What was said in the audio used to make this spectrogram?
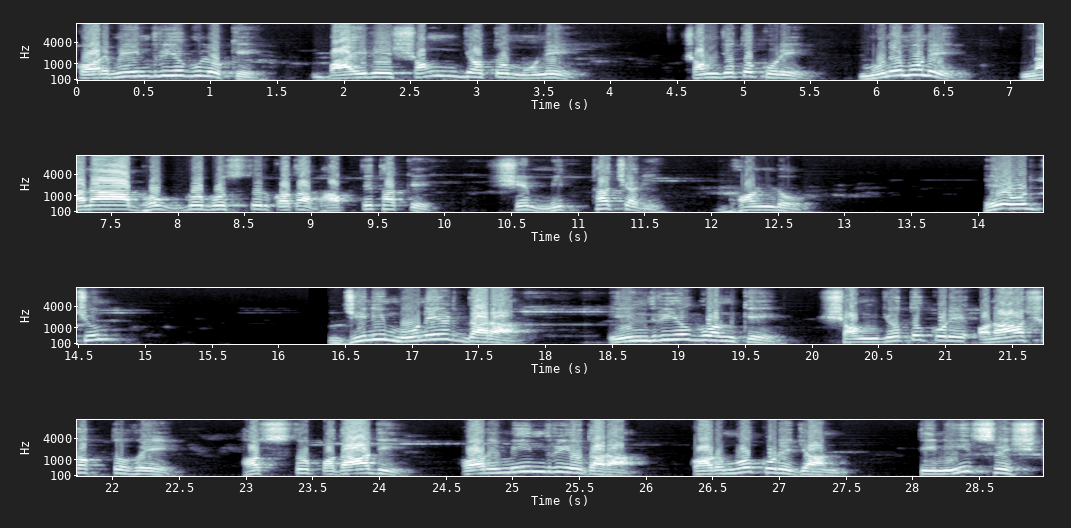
কর্মেন্দ্রিয়গুলোকে বাইরে সংযত মনে, সংযত করে মনে মনে নানা ভোগ্য বস্তুর কথা ভাবতে থাকে সে মিথ্যাচারী, ভণ্ড। হে অর্জুন, যিনি মনের দ্বারা ইন্দ্রিয়গণকে সংযত করে অনাসক্ত হয়ে হস্ত পদাদি কর্মেন্দ্রিয় দ্বারা কর্ম করে যান, তিনি শ্রেষ্ঠ।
